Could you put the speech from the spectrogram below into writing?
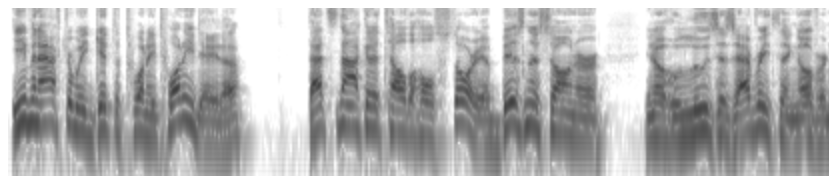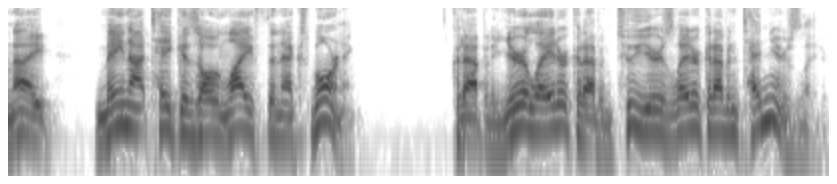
Even after we get the 2020 data, that's not going to tell the whole story. A business owner, you know, who loses everything overnight may not take his own life the next morning. Could happen a year later, could happen 2 years later, could happen 10 years later.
